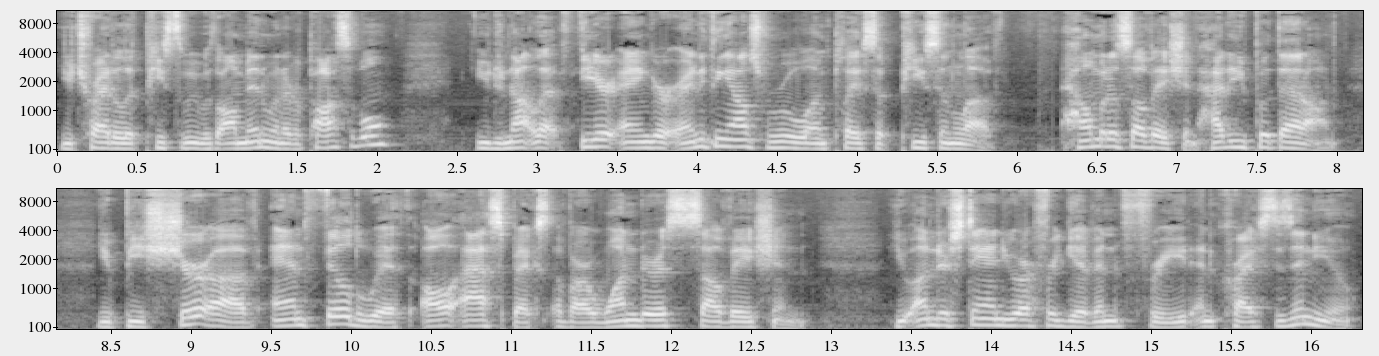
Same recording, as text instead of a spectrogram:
You try to live peaceably with all men whenever possible. You do not let fear, anger, or anything else rule in place of peace and love. Helmet of salvation. How do you put that on? You be sure of and filled with all aspects of our wondrous salvation. You understand you are forgiven, freed, and Christ is in you.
